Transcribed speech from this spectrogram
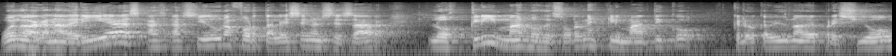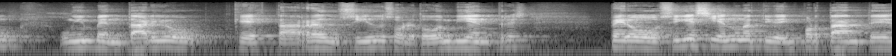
Bueno, la ganadería ha, sido una fortaleza en el Cesar. Los climas, los desórdenes climáticos, creo que ha habido una depresión, un inventario que está reducido, sobre todo en vientres pero sigue siendo una actividad importante.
